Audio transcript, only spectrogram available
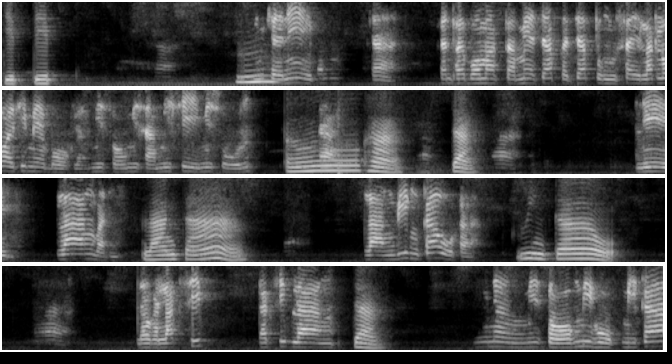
เจ็ดเจ็ดอืมีมแค่นี้ค่ะกันไทยบอมักแต่แม่จับกับจับตรงใส่หลักร้อยที่แม่บอกแหละมีสองมีสามมีสี่มีศูนย์อ๋อค่ะจ้าอ่าอั นนี้ล่างบัดนี้ล้างจ้า ล่างวิ่งเก้าค่ะวิ่งเก้าอ่าแล้วก็ลักซิบลักซิบล่าง จ้ามีหนึ่งมีสองมีหกมีเก้า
